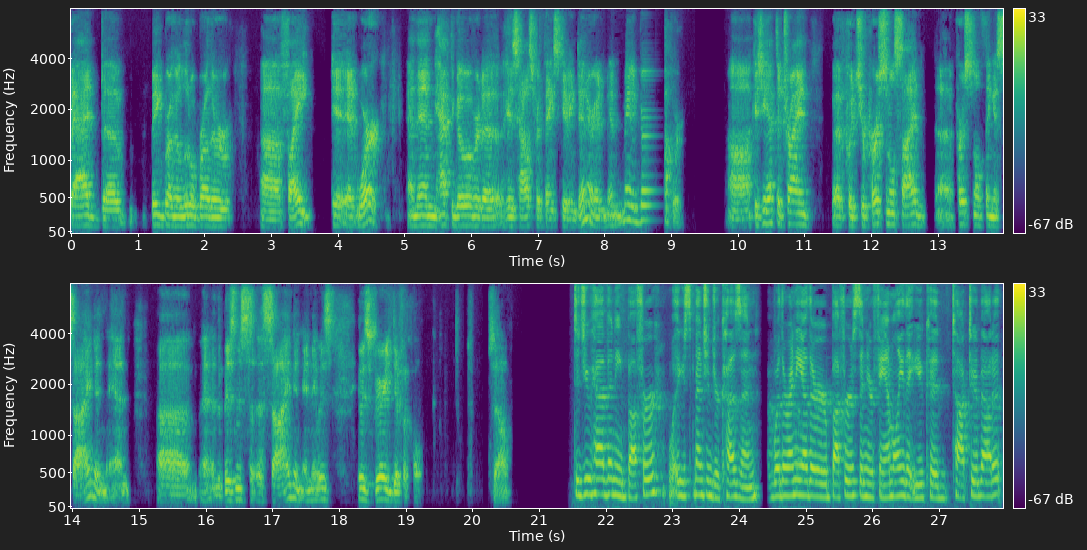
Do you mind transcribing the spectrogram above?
bad uh, big brother, little brother uh, fight at work and then have to go over to his house for Thanksgiving dinner and, and made it very awkward because uh, you have to try and uh, put your personal side, uh, personal thing aside and, and uh, the business side, and, and it was it was very difficult. So did you have any buffer? Well, you mentioned your cousin. Were there any other buffers in your family that you could talk to about it?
